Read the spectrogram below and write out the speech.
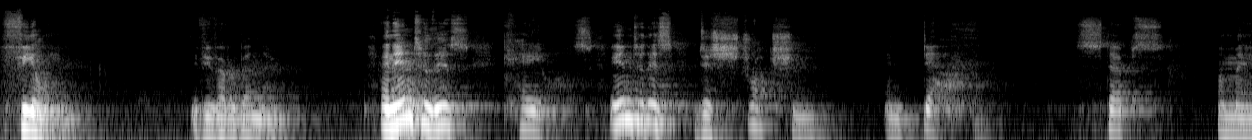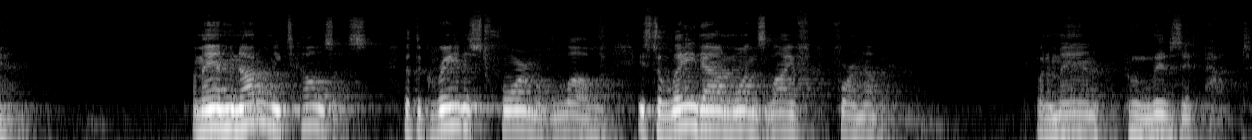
feeling, if you've ever been there. And into this chaos, into this destruction and death, steps a man. A man who not only tells us that the greatest form of love is to lay down one's life for another, but a man who lives it out.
